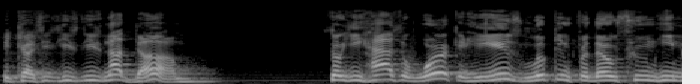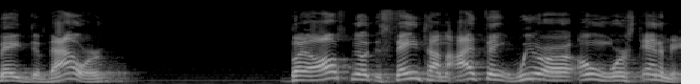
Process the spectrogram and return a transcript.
because he's, he's, he's not dumb. So he has a work and he is looking for those whom he may devour. But I also know at the same time, I think we are our own worst enemy.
